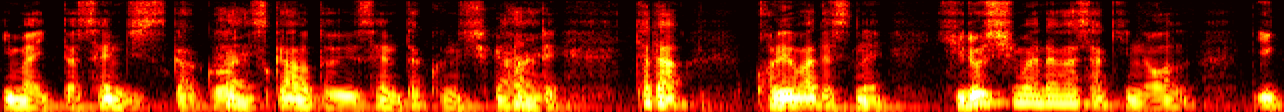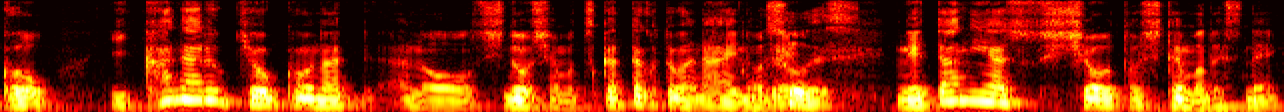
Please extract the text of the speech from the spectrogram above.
今言った戦術核を使うという選択肢があって、ただこれはですね広島長崎の以降いかなる強硬なあの指導者も使ったことがないのでネタニヤフ首相としてもですね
